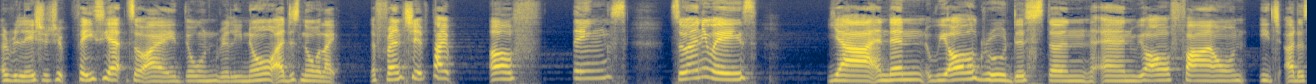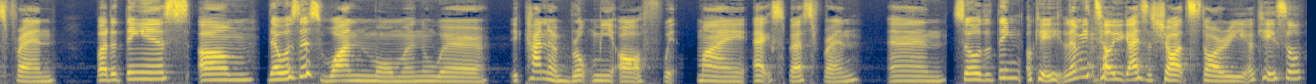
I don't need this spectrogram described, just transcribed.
a relationship phase yet so i don't really know i just know like the friendship type of things. So, anyways, yeah, and then we all grew distant and we all found each other's friend. But the thing is, um, there was this one moment where it kind of broke me off with my ex best friend. And so the thing, okay, let me tell you guys a short story. Okay, so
